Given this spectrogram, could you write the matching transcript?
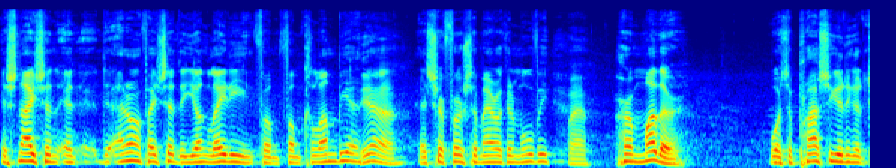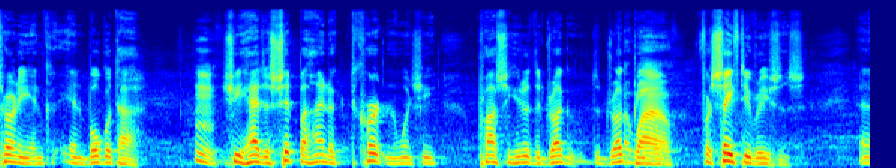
it's nice. And, and I don't know if I said the young lady from from Colombia. Yeah. It's her first American movie. Wow. Her mother was a prosecuting attorney in in Bogota. Hmm. She had to sit behind a curtain when she prosecuted the drug the drug Oh, people wow. for safety reasons. And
